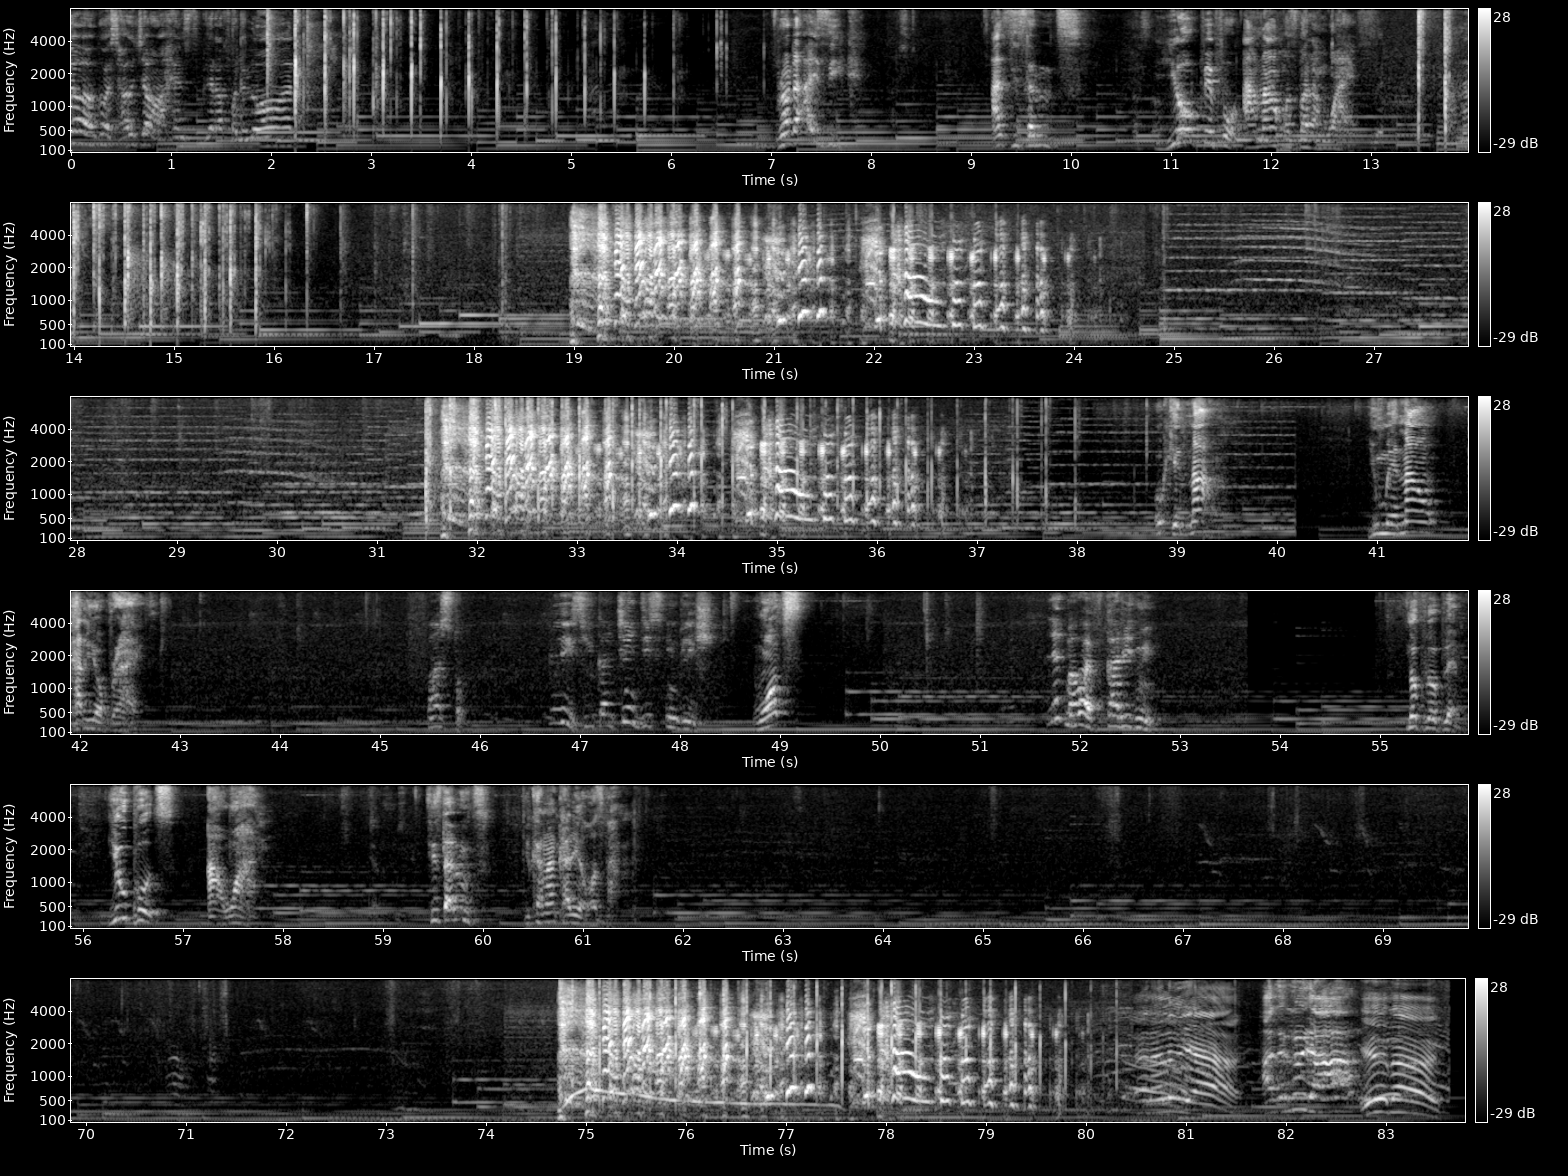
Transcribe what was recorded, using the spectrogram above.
of God, shall we join our hands together for the Lord? Brother Isaac and Sister Ruth, you people are now husband and wife. Okay, now you may now carry your bride. Pastor, please, you can change this English. What? Let my wife carry me. No problem. You both are one. Sister Ruth, you cannot carry your husband. Hallelujah! Hallelujah! Amen!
